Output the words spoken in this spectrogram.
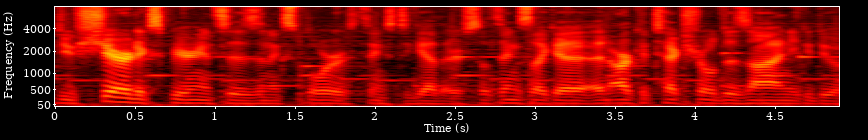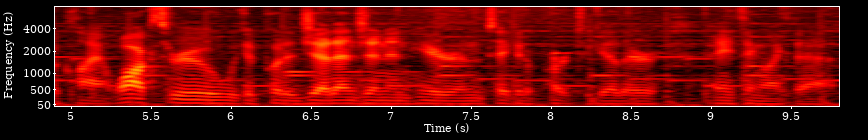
do shared experiences and explore things together. So things like a, an architectural design, you could do a client walkthrough, we could put a jet engine in here and take it apart together, anything like that.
